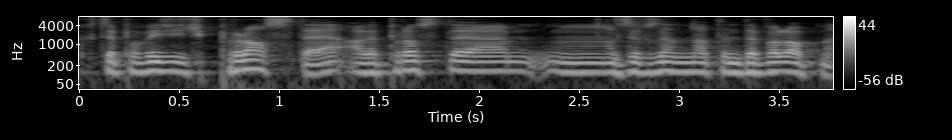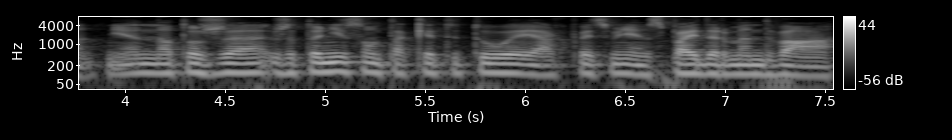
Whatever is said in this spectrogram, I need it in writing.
chcę powiedzieć proste, ale proste mm, ze względu na ten development, nie? na to, że, że to nie są takie tytuły jak powiedzmy, nie wiem, Spider-Man 2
